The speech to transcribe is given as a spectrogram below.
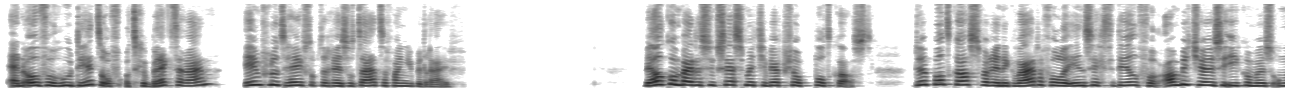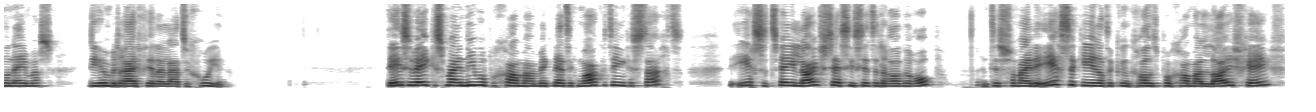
en over hoe dit, of het gebrek eraan, invloed heeft op de resultaten van je bedrijf. Welkom bij de Succes met je webshop podcast. De podcast waarin ik waardevolle inzichten deel voor ambitieuze e-commerce ondernemers die hun bedrijf willen laten groeien. Deze week is mijn nieuwe programma Magnetic Marketing gestart. De eerste twee live sessies zitten er alweer op. Het is voor mij de eerste keer dat ik een groot programma live geef.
